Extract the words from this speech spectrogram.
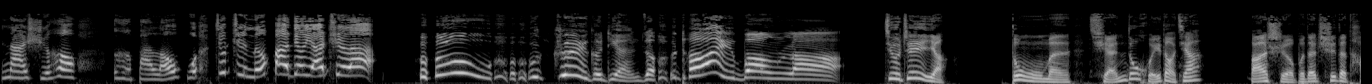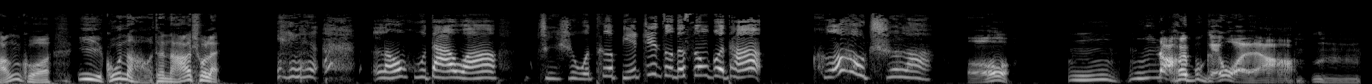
那时候，恶霸老虎就只能拔掉牙齿了。哦，这个点子太棒了！就这样。动物们全都回到家，把舍不得吃的糖果一股脑的拿出来。老虎大王，这是我特别制作的松果糖，可好吃了。哦，嗯，那还不给我呀？嗯，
